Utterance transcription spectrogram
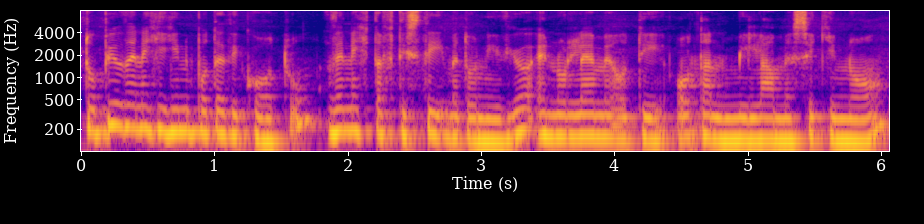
το οποίο δεν έχει γίνει ποτέ δικό του, δεν έχει ταυτιστεί με τον ίδιο, ενώ λέμε ότι όταν μιλάμε σε κοινό,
